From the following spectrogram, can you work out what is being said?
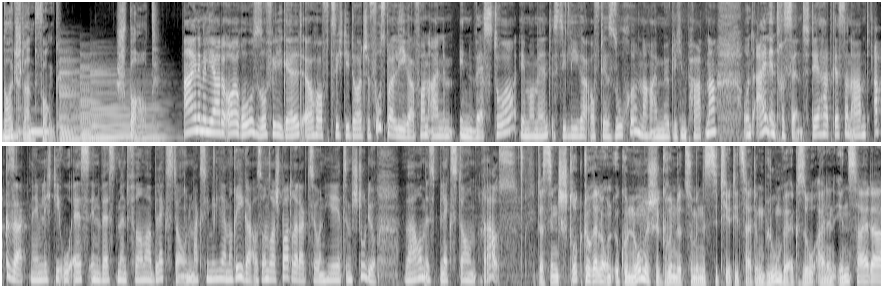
Deutschlandfunk Sport eine Milliarde Euro, so viel Geld erhofft sich die Deutsche Fußballliga von einem Investor. Im Moment ist die Liga auf der Suche nach einem möglichen Partner. Und ein Interessent, der hat gestern Abend abgesagt, nämlich die US-Investmentfirma Blackstone. Maximilian Rieger aus unserer Sportredaktion hier jetzt im Studio. Warum ist Blackstone raus? Das sind strukturelle und ökonomische Gründe, zumindest zitiert die Zeitung Bloomberg so einen Insider.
